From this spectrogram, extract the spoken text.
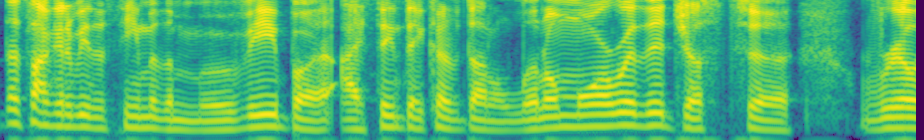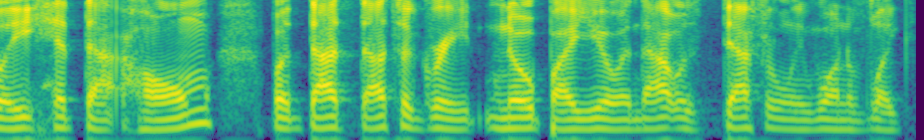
That's not going to be the theme of the movie, but I think they could have done a little more with it just to really hit that home. But that that's a great note by you, and that was definitely one of like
